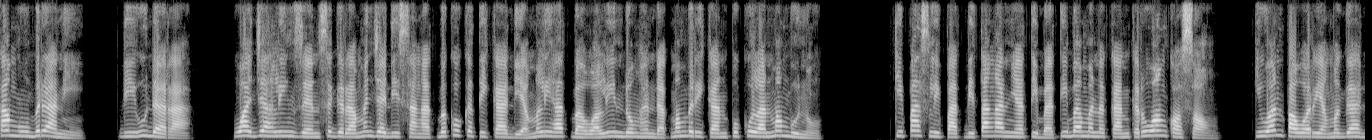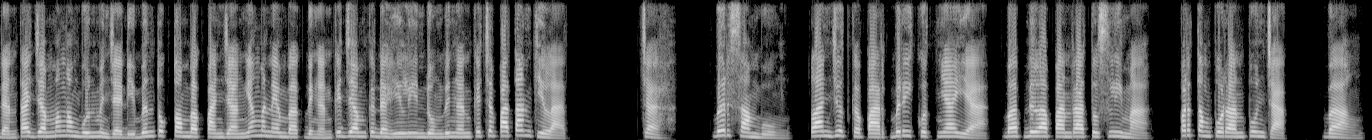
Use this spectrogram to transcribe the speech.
kamu berani. Di udara, Wajah Ling Zhen segera menjadi sangat beku ketika dia melihat bahwa Lindong hendak memberikan pukulan membunuh. Kipas lipat di tangannya tiba-tiba menekan ke ruang kosong. Yuan power yang megah dan tajam mengembun menjadi bentuk tombak panjang yang menembak dengan kejam ke dahi Lindong dengan kecepatan kilat. Cah! Bersambung. Lanjut ke part berikutnya ya. Bab 805. Pertempuran Puncak. Bang!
